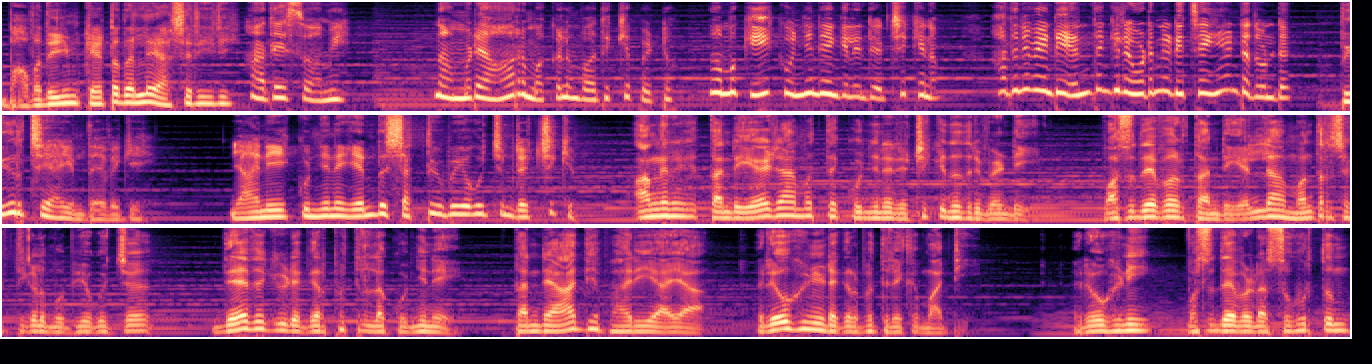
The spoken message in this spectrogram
ഭവതിയും കേട്ടതല്ലേ അശരീരി? അതെ സ്വാമി നമ്മുടെ ആറ് മക്കളും വധിക്കപ്പെട്ടു. നമുക്ക് ഈ കുഞ്ഞിനെങ്കിലും രക്ഷിക്കണം. അതിനുവേണ്ടി എന്തെങ്കിലും ഉടനടി ചെയ്യേണ്ടതുണ്ട്? തീർച്ചയായും ദേവകി. ഞാൻ ഈ കുഞ്ഞിനെ എന്ത് ശക്തി ഉപയോഗിച്ചും രക്ഷിക്കും. അങ്ങനെ തന്റെ ഏഴാമത്തെ കുഞ്ഞിനെ രക്ഷിക്കുന്നതിനു വേണ്ടി വസുദേവർ തന്റെ എല്ലാ മന്ത്രശക്തികളും ഉപയോഗിച്ച് ദേവകിയുടെ ഗർഭത്തിലുള്ള കുഞ്ഞിനെ തന്റെ ആദ്യ ഭാര്യയായ രോഹിണിയുടെ ഗർഭത്തിലേക്ക് മാറ്റി. രോഹിണി വസുദേവരുടെ സുഹൃത്തും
